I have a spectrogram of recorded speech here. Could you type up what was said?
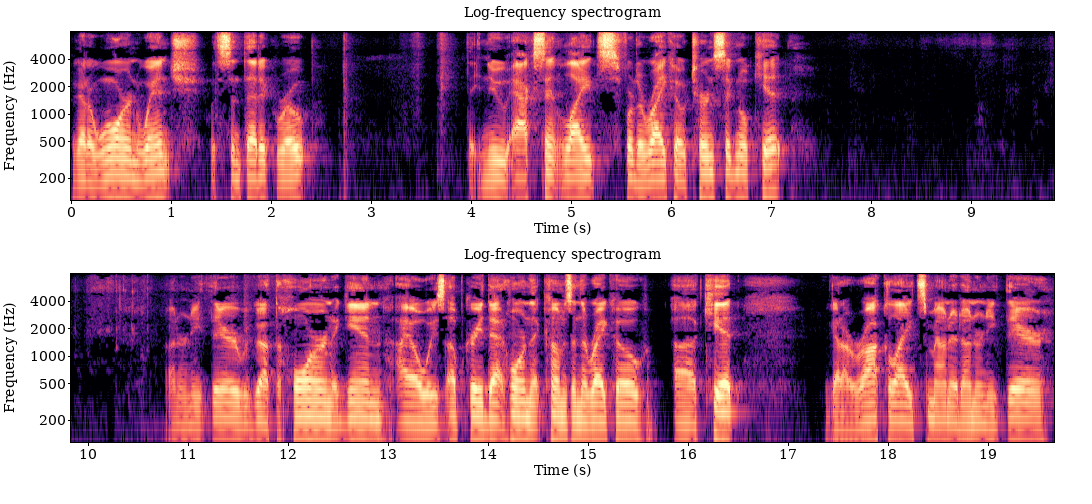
We've got a Warn winch with synthetic rope the new accent lights for the Ryco turn signal kit. Underneath there, we've got the horn. Again, I always upgrade that horn that comes in the Ryco uh, kit. We've got our rock lights mounted underneath there.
